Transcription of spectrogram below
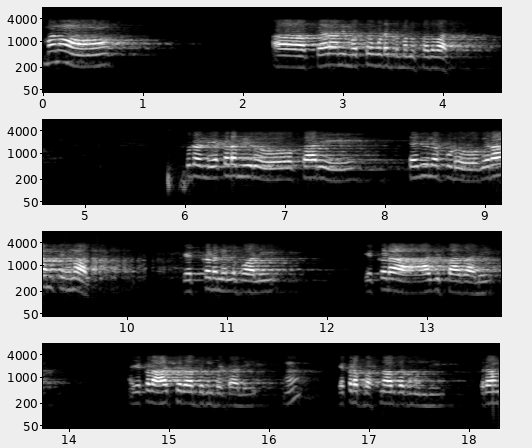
మనం ఆ పేరాన్ని మొత్తం కూడా ఇప్పుడు మనం చదవాలి. చూడండి ఎక్కడ మీరు ఒకసారి చదివినప్పుడు విరామ చిహ్నాలు ఎక్కడ నిలపాలి ఎక్కడ ఆగి సాగాలి ఎక్కడ ఆశ్చర్యార్థకం పెట్టాలి ఎక్కడ ప్రశ్నార్థకం ఉంది విరామ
